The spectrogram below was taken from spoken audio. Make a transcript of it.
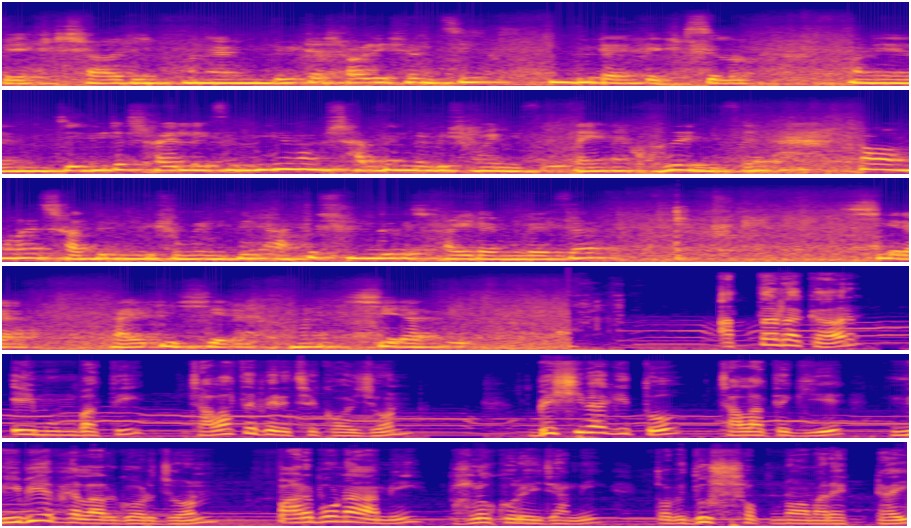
বেস্ট শাড়ি মানে আমি দুইটা শাড়ি শুনছি, দুইটাই বেস্ট ছিল। মানে যে দুইটা শাড়ি লেগেছে মিনিমাম সাত দিন মেবি সময় নিচ্ছে তাই না? ঘুরে নিচ্ছে আমার মনে হয় সাত দিন মেবি সময় নিচ্ছে এত সুন্দর শাড়িটা মিলেছে সেরা, শাড়িটি সেরা মানে সেরা। আত্মা ডাকার এই মোমবাতি চালাতে পেরেছে কয়জন? বেশিরভাগই তো চালাতে গিয়ে নিভিয়ে ফেলার গর্জন। পারব না আমি ভালো করেই জানি তবে দুঃস্বপ্ন আমার একটাই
